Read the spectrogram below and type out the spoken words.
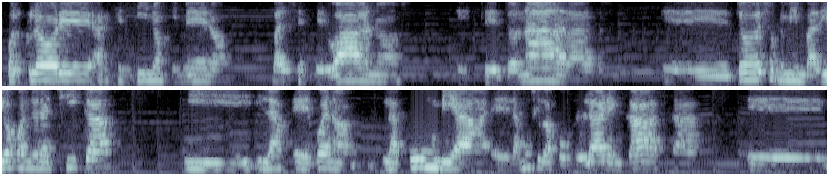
Folclore, argentino primero, valses peruanos, este, tonadas, eh, todo eso que me invadió cuando era chica. Y, y la, eh, bueno, la cumbia, eh, la música popular en casa. eh,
